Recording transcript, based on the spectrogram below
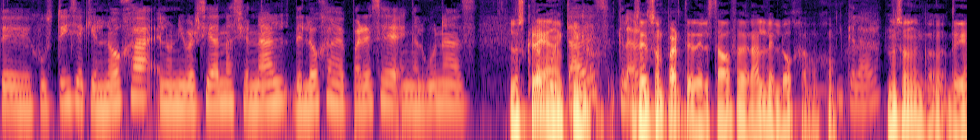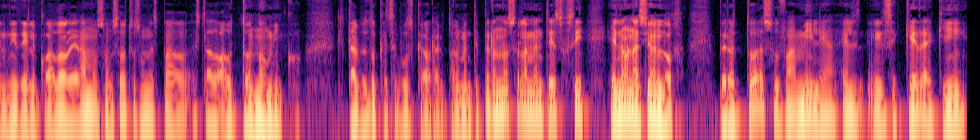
de Justicia aquí en Loja, en la Universidad Nacional de Loja, me parece, en algunas Los crean aquí. Claro, son parte del Estado Federal de Loja, ojo. claro. No son de- ni del Ecuador, éramos nosotros un estado, estado autonómico, tal vez lo que se busca ahora actualmente. Pero no solamente eso, sí, él no nació en Loja, pero toda su familia, él, él se queda aquí,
